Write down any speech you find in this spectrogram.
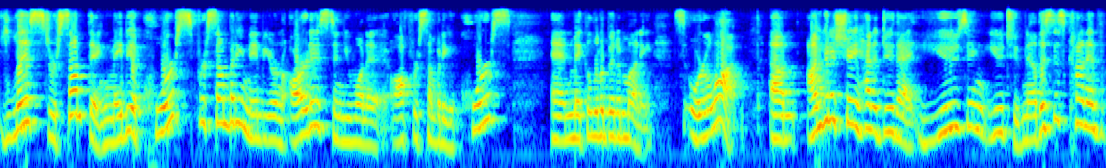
lists or something. Maybe a course for somebody. Maybe you're an artist and you want to offer somebody a course and make a little bit of money or a lot. Um, I'm going to show you how to do that using YouTube. Now, this is kind of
